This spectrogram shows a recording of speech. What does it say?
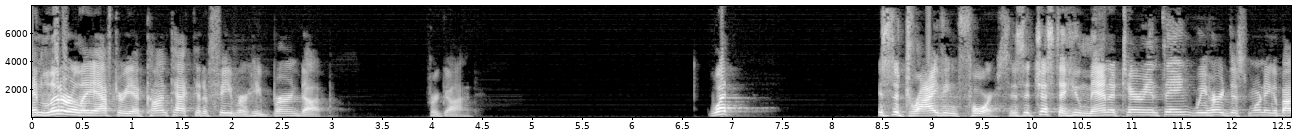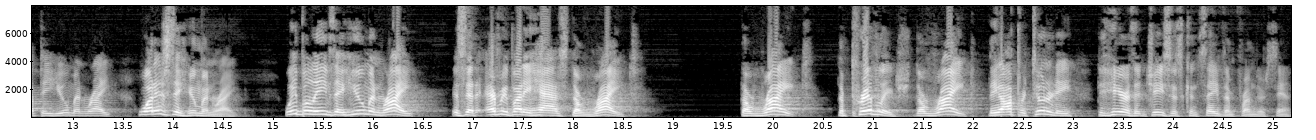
And literally, after he had contacted a fever, he burned up for God. What is the driving force? Is it just a humanitarian thing? We heard this morning about the human right. What is the human right? We believe the human right is that everybody has the right, the right, the privilege, the right, the opportunity to hear that Jesus can save them from their sin.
